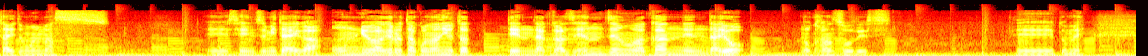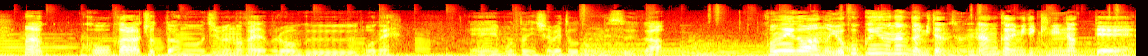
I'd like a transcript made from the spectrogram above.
たいと思います。えー、先日見た映画、音量上げろタコ何歌ってんだか全然わかんねえんだよの感想です。えーとね、まあ、ここからはちょっとあの、自分の書いたブログをね、えー、元に喋っていこうと思うんですが、この映画はあの予告編を何回見たんですよね。何回見て気になって、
